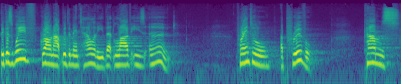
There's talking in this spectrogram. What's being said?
because we've grown up with the mentality that love is earned. Parental approval comes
